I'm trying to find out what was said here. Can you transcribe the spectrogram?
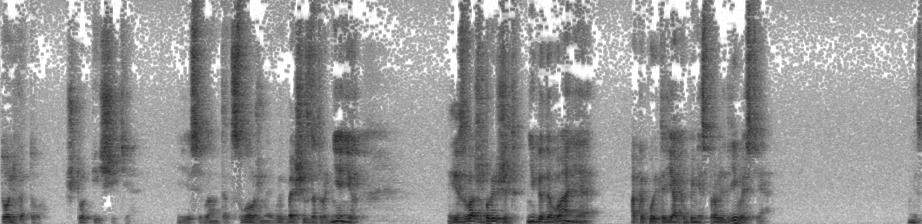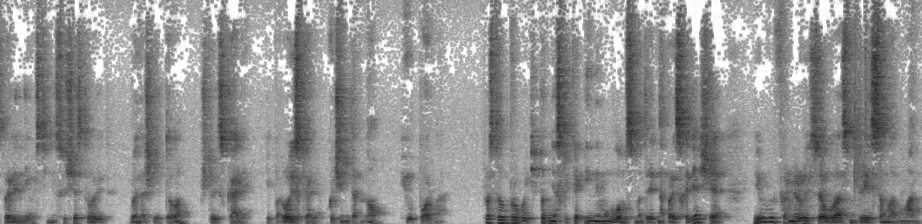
только то, что ищете. Если вам так сложно, и вы в больших затруднениях, и из вас брызжет негодование о какой-то якобы несправедливости, несправедливости не существует. Вы нашли то, что искали, и порой искали очень давно и упорно. Просто вы пробуйте под несколько иным углом смотреть на происходящее, и формируется у вас внутри самообман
